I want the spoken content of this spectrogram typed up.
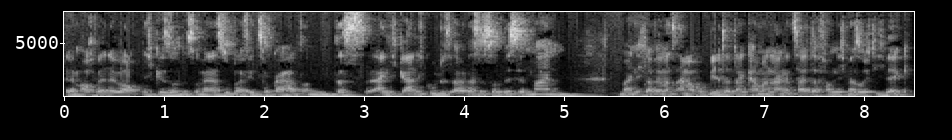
Ähm, auch wenn er überhaupt nicht gesund ist und wenn er super viel Zucker hat und das eigentlich gar nicht gut ist, aber das ist so ein bisschen mein, mein ich glaube, wenn man es einmal probiert hat, dann kann man lange Zeit davon nicht mehr so richtig weg.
